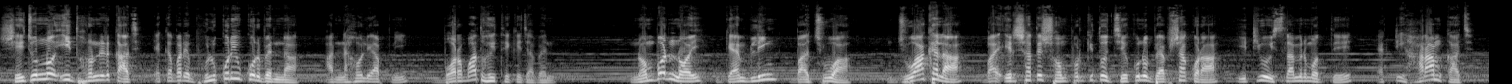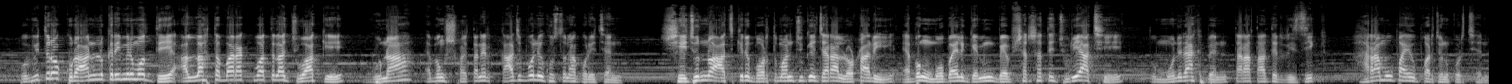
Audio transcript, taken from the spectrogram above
সেই জন্য এই ধরনের কাজ একেবারে ভুল করেও করবেন না, আর না হলে আপনি বরবাদ হয়ে থেকে যাবেন। নম্বর নয়, গ্যাম্বলিং বা জুয়া। জুয়া খেলা বা এর সাথে সম্পর্কিত যে কোনো ব্যবসা করা, এটিও ইসলামের মধ্যে একটি হারাম কাজ। পবিত্র কুরআনুল করিমের মধ্যে আল্লাহ তাবারাকবাতলা জুয়াকে গুনাহ এবং শয়তানের কাজ বলে ঘোষণা করেছেন। সেই জন্য আজকের বর্তমান যুগে যারা লটারি এবং মোবাইল গেমিং ব্যবসার সাথে জুড়ে আছে, তো মনে রাখবেন তারা তাদের রিজিক হারাম উপায়ে উপার্জন করছেন।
